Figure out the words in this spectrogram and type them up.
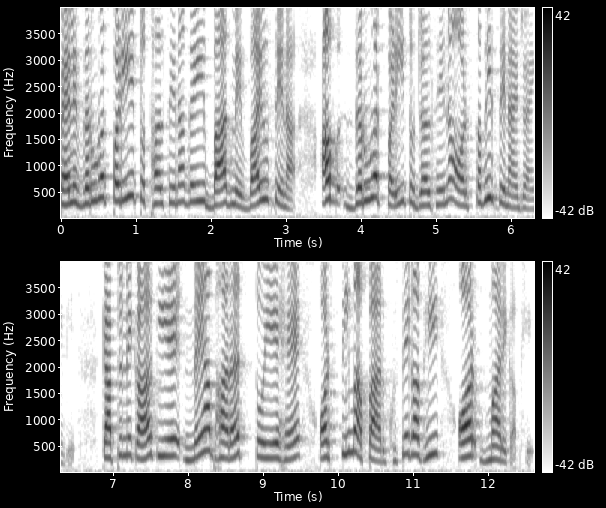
पहले ज़रूरत पड़ी तो थल सेना गई, बाद में वायुसेना। अब ज़रूरत पड़ी तो जल सेना और सभी सेनाएँ जाएँगी। कैप्टन ने कहा कि ये नया भारत तो ये है, और सीमा पार घुसेगा भी और मारेगा भी।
